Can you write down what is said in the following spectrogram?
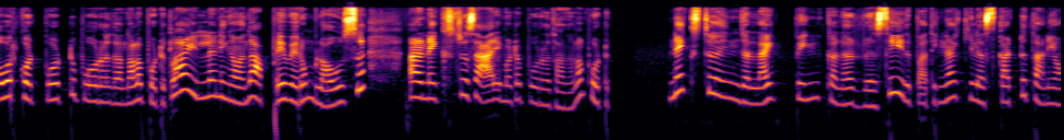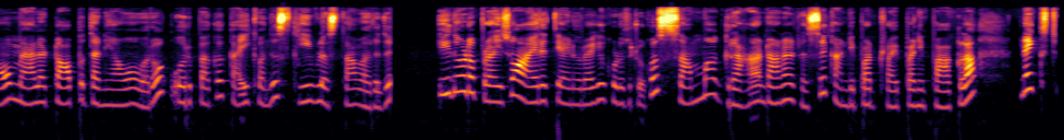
ஓவர் கோட் போட்டு போடுறதா இருந்தாலும் போட்டுக்கலாம். இல்லை நீங்கள் வந்து அப்படியே வெறும் ப்ளவுஸு நெக்ஸ்ட்டு சாரீ மட்டும் போடுறதா இருந்தாலும் போட்டு நெக்ஸ்ட்டு இந்த லைட் பிங்க் கலர் ட்ரெஸ்ஸு இது பார்த்திங்கன்னா கீழே ஸ்கட்டு தனியாகவும் மேலே டாப்பு தனியாகவும் வரும். ஒரு பக்கம் கைக்கு வந்து ஸ்லீவ்லெஸ் தான் வருது. இதோட ப்ரைஸும் ஆயிரத்தி ஐநூறுரூவாய்க்கு கொடுத்துட்ருக்கோம் செம்ம கிராண்டான ட்ரெஸ்ஸு கண்டிப்பாக ட்ரை பண்ணி பார்க்கலாம். நெக்ஸ்ட்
